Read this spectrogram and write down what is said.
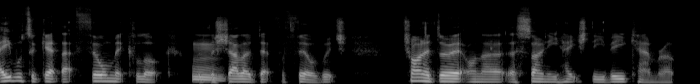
able to get that filmic look with the Mm. shallow depth of field which trying to do it on a, a sony hdv camera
